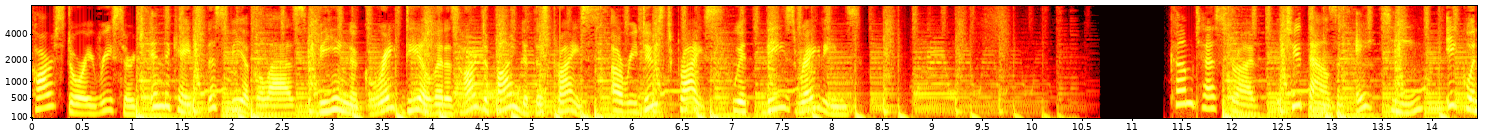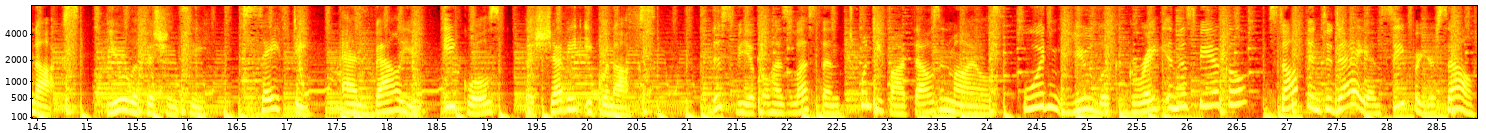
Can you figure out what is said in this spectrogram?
CarStory research indicates this vehicle as being a great deal that is hard to find at this price. A reduced price with these ratings. Come test drive the 2018 Equinox. Fuel efficiency, safety, and value equals the Chevy Equinox. This vehicle has less than 25,000 miles. Wouldn't you look great in this vehicle? Stop in today and see for yourself.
